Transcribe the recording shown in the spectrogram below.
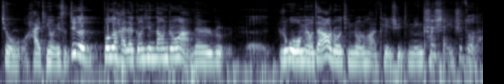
就还挺有意思。这个播客还在更新当中啊，但是如呃，如果我没有在澳洲听众的话，可以去听听看。是谁制作的？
